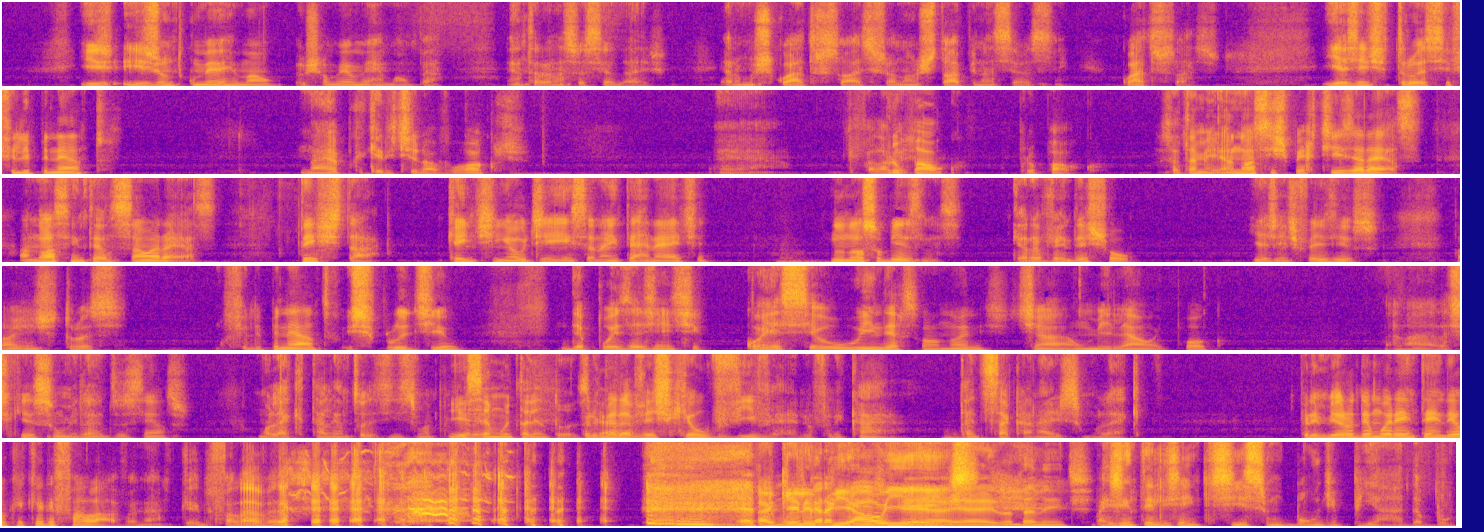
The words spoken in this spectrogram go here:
e, e junto com meu irmão, eu chamei o meu irmão para entrar na sociedade. Éramos quatro sócios, o não stop nasceu assim. Quatro sócios. E a gente trouxe Felipe Neto, na época que ele tirava o óculos, é, que falava. Pro palco. Pro palco. Exatamente. A nossa expertise era essa. A nossa intenção era essa. Testar quem tinha audiência na internet no nosso business, que era vender show. E a gente fez isso. Então a gente trouxe o Felipe Neto, explodiu. Depois a gente conheceu o Whindersson Nunes, tinha um milhão e pouco lá, acho que isso, um milhão e duzentos. Moleque talentosíssimo. Primeira, Isso é muito talentoso. Primeira cara. vez que eu vi, velho, eu falei, cara, tá de sacanagem esse moleque. Primeiro eu demorei a entender o que, que ele falava, né? Porque ele falava. é, Aquele piauiense. É, é, exatamente. Mas inteligentíssimo, bom de piada. Bom...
